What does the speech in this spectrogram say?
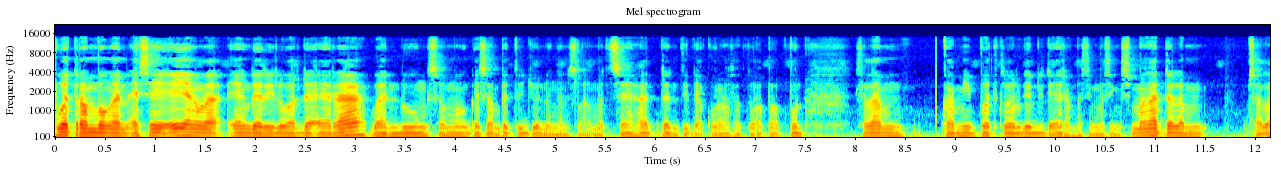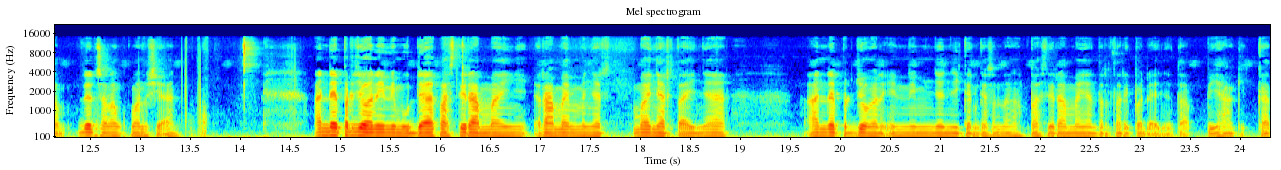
buat rombongan SEE yang la- yang dari luar daerah Bandung semoga sampai tujuan dengan selamat sehat dan tidak kurang satu apa pun salam kami buat keluarga di daerah masing-masing semangat dalam salam dan salam kemanusiaan Andai perjuangan ini mudah, pasti ramai ramai menyer- menyertainya. Andai perjuangan ini menjanjikan kesenangan, pasti ramai yang tertarik padanya. Tapi hakikat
